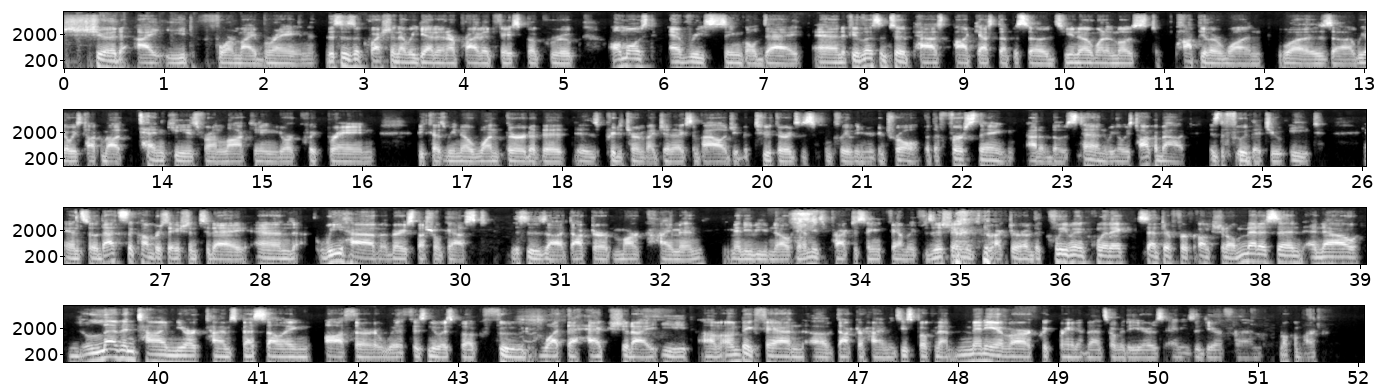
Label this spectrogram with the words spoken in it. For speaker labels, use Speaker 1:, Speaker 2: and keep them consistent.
Speaker 1: should I eat for my brain? This is a question that we get in our private Facebook group almost every single day. And if you listen to past podcast episodes, you know one of the most popular one was uh, we always talk about 10 keys for unlocking your Kwik Brain because we know one third of it is predetermined by genetics and biology, but two thirds is completely in your control. But the first thing out of those 10 we always talk about is the food that you eat. And so that's the conversation today. And we have a very special guest. This is uh, Dr. Mark Hyman. Many of you know him. He's a practicing family physician. He's director of the Cleveland Clinic Center for Functional Medicine, and now 11-time New York Times bestselling author with his newest book, "Food: What the Heck Should I Eat?" Um, I'm a big fan of Dr. Hyman's. He's spoken at many of our Kwik Brain events over the years, and he's a dear friend. Welcome, Mark.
